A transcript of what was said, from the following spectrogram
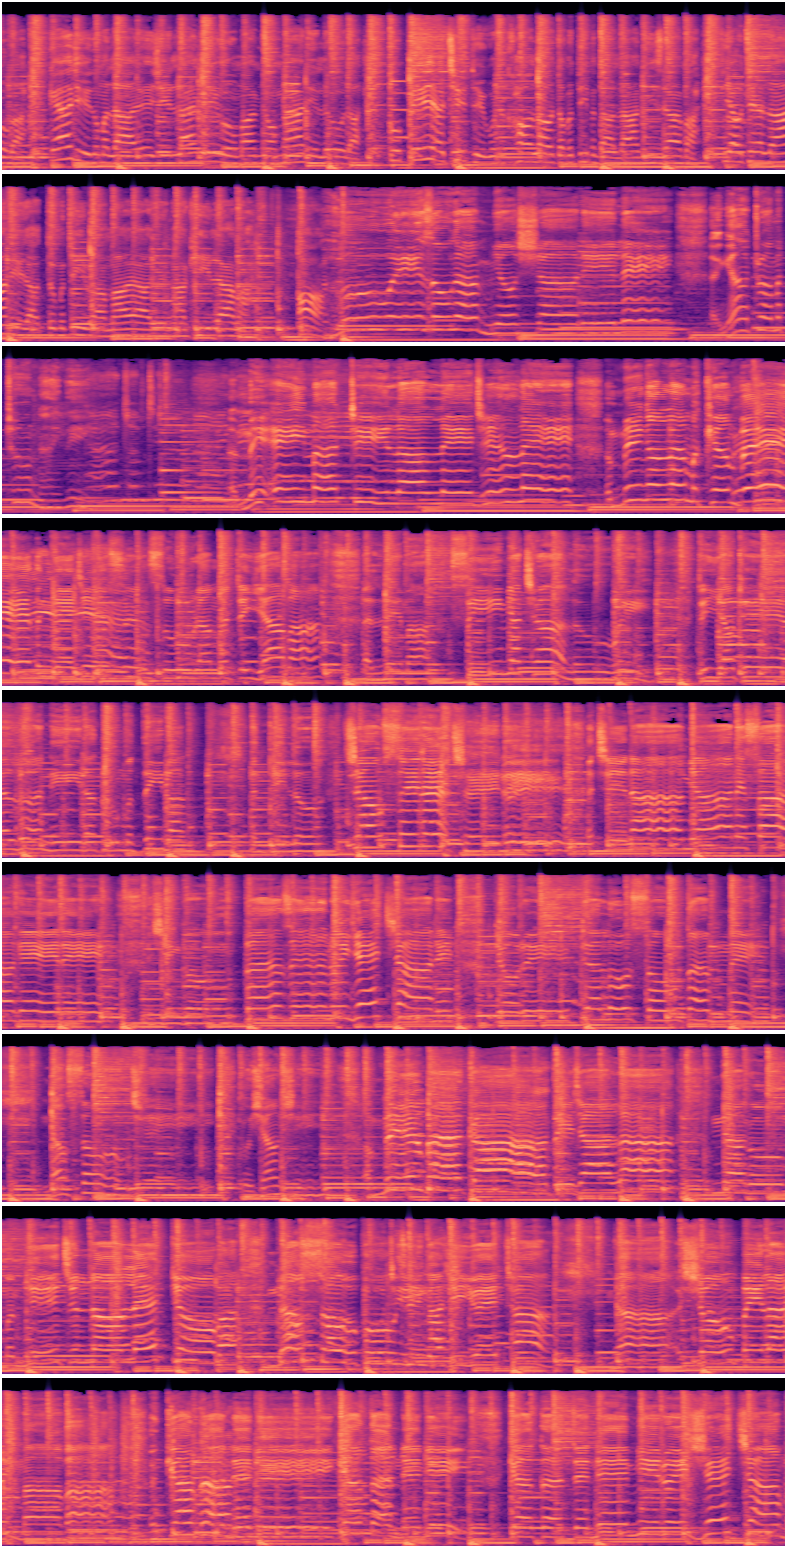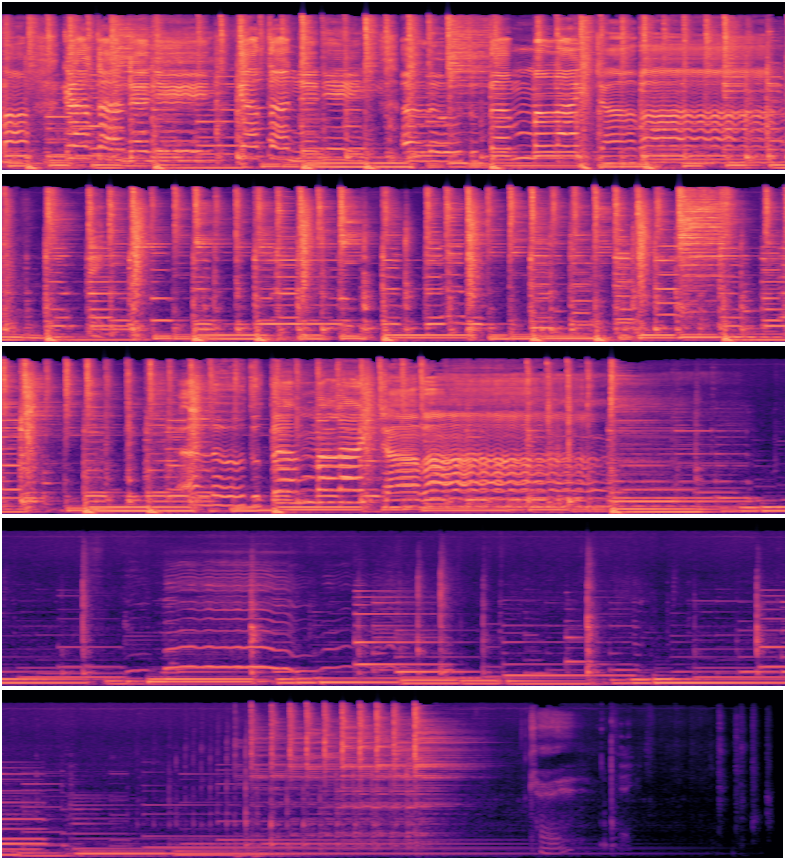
တွေကိုတစ်ခေါက်လောက်တော့မတိမတာလာမိစားမှာတယောက်တည်းလာနေတာသူမသိပါမာယာရင်ငါခီးလမ်းမှာအာ Always on ကမျောရှာနေလေငါတို့မထူနိုင်သေးအမေအိမ်မတီလာလေခြင်းလေအမေငါလမ်းမခံပဲ ရှင်နာများနဲ့စားခဲ့တယ်ရင်ကုန်ပန်းစင်တွေရဲ့ချတယ်ပျော်တွေပြတ်လို့ဆုံးသမ်းမေနောက်ဆုံးချိန်ကိုရောက်ရှင်အမင်းဘက်ကတေချာလာငါကိုမမြင်ချင်တော့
